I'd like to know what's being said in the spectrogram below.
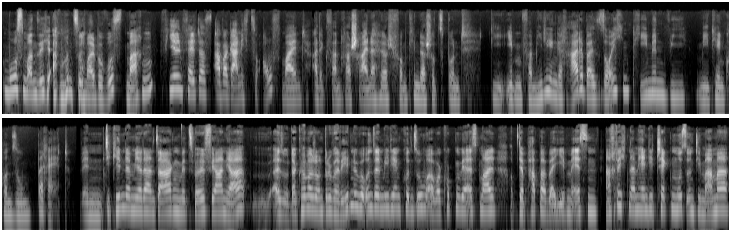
muss man sich ab und zu mal bewusst machen. Vielen fällt das aber gar nicht so auf, meint Alexandra Schreiner-Hirsch vom Kinderschutzbund, die eben Familien gerade bei solchen Themen wie Medienkonsum berät. Wenn die Kinder mir dann sagen mit zwölf Jahren, ja, also da können wir schon drüber reden über unseren Medienkonsum, aber gucken wir erstmal, ob der Papa bei jedem Essen Nachrichten am Handy checken muss und die Mama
